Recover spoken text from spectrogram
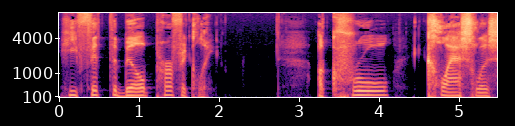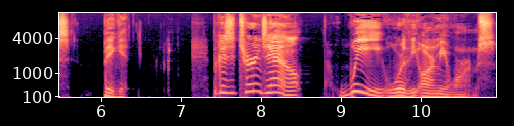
He fit the bill perfectly. A cruel, classless bigot. Because it turns out we were the army worms.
